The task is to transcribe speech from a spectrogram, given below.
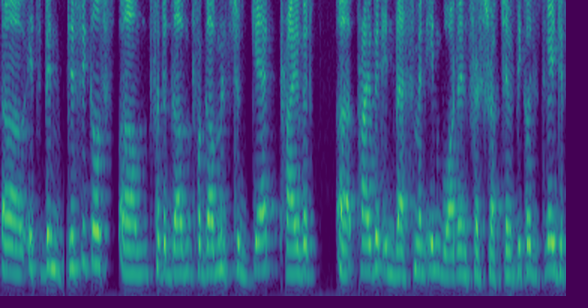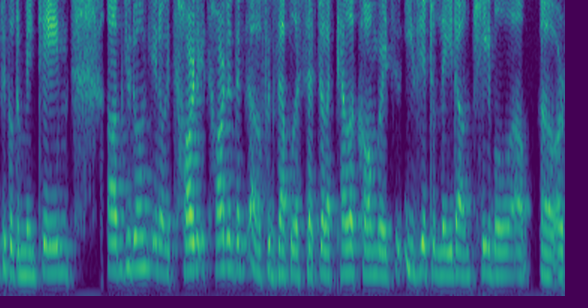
uh, it's been difficult um, for the gov- for governments to get private uh, private investment in water infrastructure because it's very difficult to maintain. Um, you don't, you know, it's hard. It's harder than, uh, for example, a sector like telecom, where it's easier to lay down cable uh, uh or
